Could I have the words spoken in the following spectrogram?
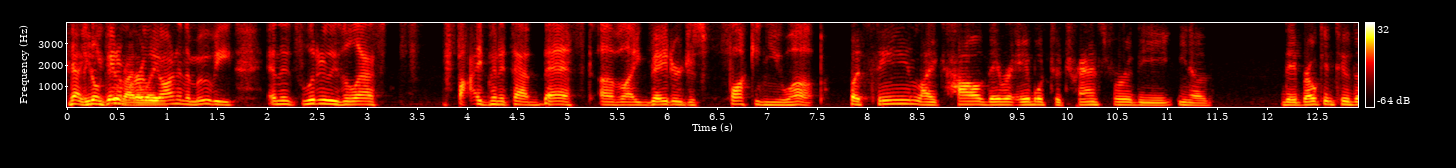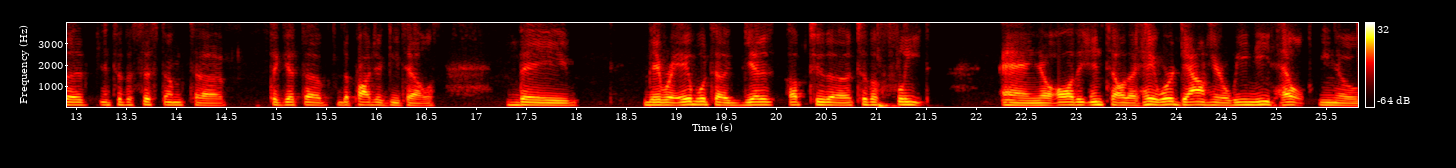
yeah Like, you don't get, it him right early away on in the movie, and it's literally the last five minutes at best of like Vader just fucking you up. But seeing like how they were able to transfer the you know they broke into the into the system to to get the the project details they they were able to get it up to the to the fleet and you know all the intel that hey we're down here we need help you know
